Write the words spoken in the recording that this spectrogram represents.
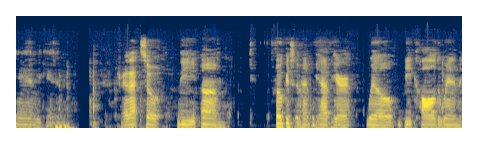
and we can try that. So the um, focus event we have here will be called when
